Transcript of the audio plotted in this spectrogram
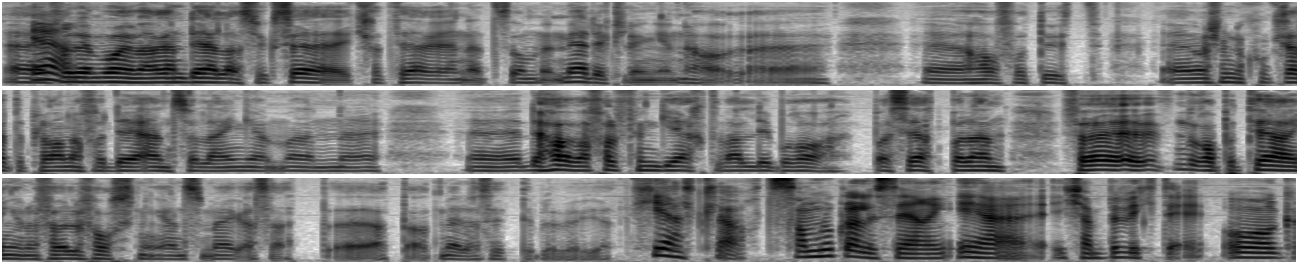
Eh, ja. For det må jo være en del av suksesskriteriene som medieklyngen har, eh, eh har fått ut. Jeg har ikke noen konkrete planer for det enn så lenge, men eh, Eh, det har i hvert fall fungert veldig bra, basert på den rapporteringen og følgeforskningen som jeg har sett eh, etter at Media City ble bygget. Helt klart. Samlokalisering er kjempeviktig, og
